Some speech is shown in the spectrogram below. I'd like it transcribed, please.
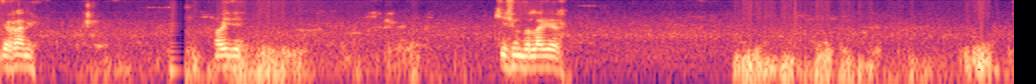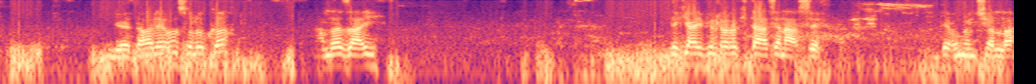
দেখানি ওই যে কি সুন্দর লাগে আর। যে তাহলে এখন সলুকা আমরা যাই। দেখি টাওয়ার কিটা আছে না আছে। দেখুন ইনশাল্লাহ।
